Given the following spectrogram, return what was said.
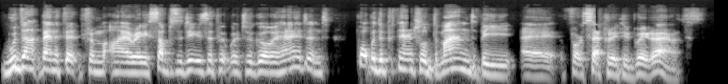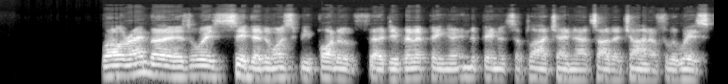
would that benefit from IRA subsidies if it were to go ahead? And what would the potential demand be uh, for separated rare earths? Well, Rainbow has always said that it wants to be part of uh, developing an independent supply chain outside of China for the West.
